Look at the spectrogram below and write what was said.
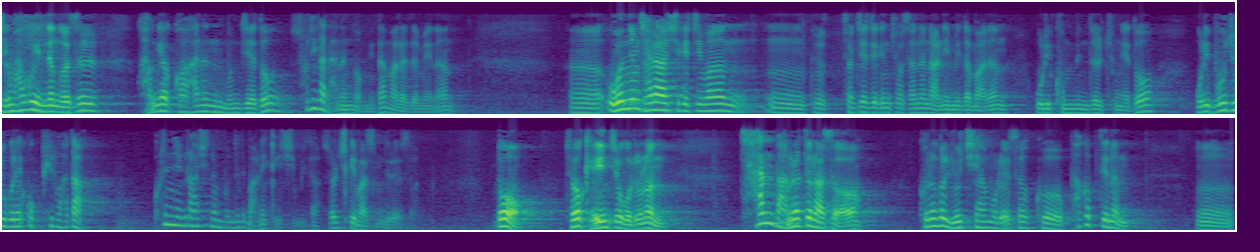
지금 하고 있는 것을 광역화하는 문제도 소리가 나는 겁니다. 말하자면은 어, 의원님 잘 아시겠지만 음, 그 전체적인 조사는 아닙니다만은 우리 국민들 중에도 우리 무주군에 꼭 필요하다 그런 얘기를 하시는 분들이 많이 계십니다. 솔직히 말씀드려서 또 저 개인적으로는 찬 반을 떠나서 그런 걸 유치함으로 해서 그 파급되는 어,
